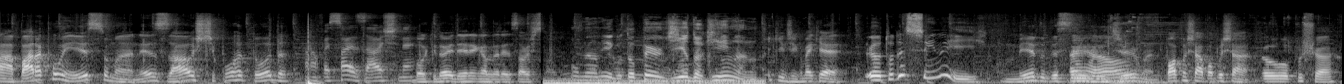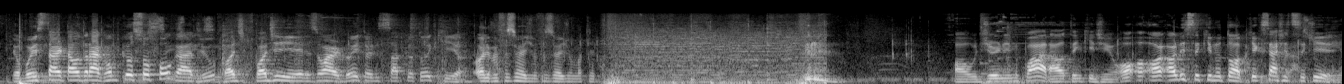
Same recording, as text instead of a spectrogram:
Ah, para com isso, mano. Exaust, porra toda. Não, foi só exausto, né? Pô, que doideira, hein, galera. Exaust. Ô, meu amigo, eu tô perdido aqui, mano. Kidinho, como é que é? Eu tô descendo aí. Medo desse É. Udyr, mano. Pode puxar, pode puxar. Eu vou puxar. Eu vou startar o dragão porque eu sou folgado, viu? Pode, pode ir. Eles vão ardor, então eles sabem que eu tô aqui, ó. Olha, vai fazer o red, vai fazer o red, eu matei ele. Ó, o Journey indo pro arauto, hein, Kidinho. Ó, ó, olha isso aqui no top. O que, que você acha disso aqui?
